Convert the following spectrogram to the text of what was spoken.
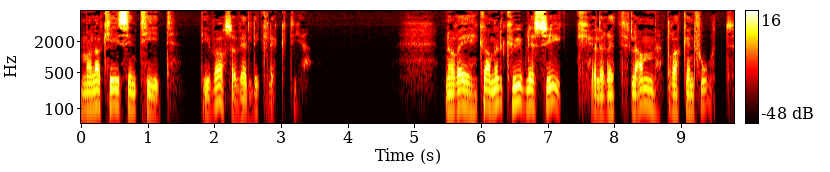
Malaki sin tid, de var så veldig kløktige. Når ei gammel ku ble syk eller et lam brakk en fot,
